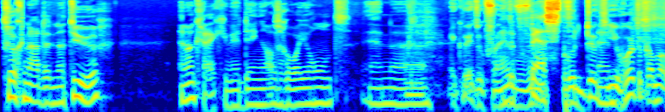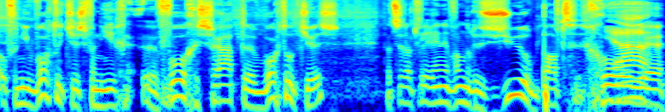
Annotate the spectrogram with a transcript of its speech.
Terug naar de natuur. En dan krijg je weer dingen als rode hond. En, uh, ik weet ook van heel veel producten. en- Je hoort ook allemaal over die worteltjes, van die uh, voorgeschraapte worteltjes. Dat ze dat weer in een of andere zuurbad gooien. Ja.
